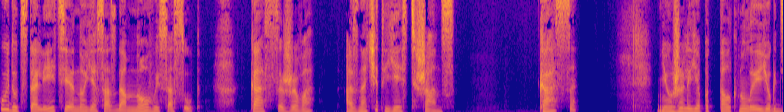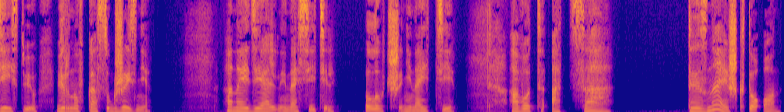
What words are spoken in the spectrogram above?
уйдут столетия, но я создам новый сосуд. Касса жива, а значит, есть шанс. Касса? Неужели я подтолкнула ее к действию, вернув кассу к жизни? Она идеальный носитель, лучше не найти. А вот отца... Ты знаешь, кто он?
